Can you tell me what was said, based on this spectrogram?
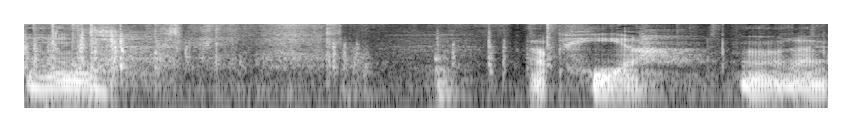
and up here righto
